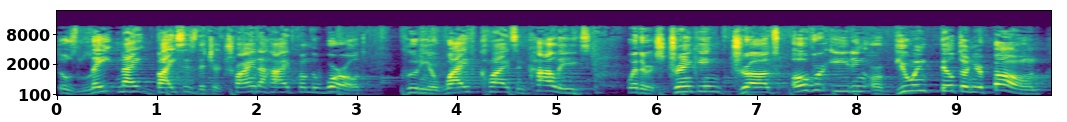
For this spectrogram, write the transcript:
those late night vices that you're trying to hide from the world, including your wife, clients, and colleagues, whether it's drinking, drugs, overeating, or viewing filth on your phone.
